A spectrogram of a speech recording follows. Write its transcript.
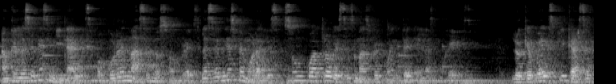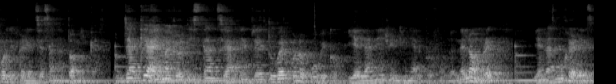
Aunque las hernias inguinales ocurren más en los hombres, las hernias femorales son cuatro veces más frecuentes en las mujeres, lo que puede explicarse por diferencias anatómicas, ya que hay mayor distancia entre el tubérculo púbico y el anillo inguinal profundo en el hombre, y en las mujeres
